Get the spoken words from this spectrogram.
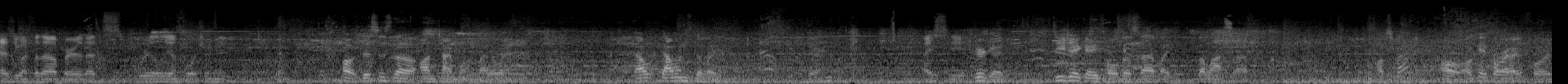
as he went for the up air. That's really unfortunate. Oh, this is the on-time one, by the way. That, that one's delayed. There. I see. You're good. DJK told us that like the last set. Up smash? Oh, okay, for Alright, it. forward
